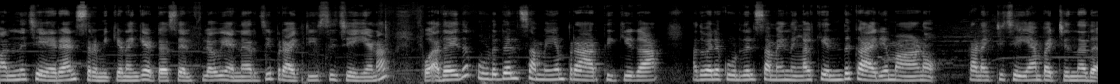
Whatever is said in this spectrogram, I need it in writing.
വന്ന് ചേരാൻ ശ്രമിക്കണം കേട്ടോ. സെൽഫ് ലവ് എനർജി പ്രാക്ടീസ് ചെയ്യണം. അതായത് കൂടുതൽ സമയം പ്രാർത്ഥിക്കുക. അതുപോലെ കൂടുതൽ സമയം നിങ്ങൾക്ക് എന്ത് കാര്യമാണോ കണക്റ്റ് ചെയ്യാൻ പറ്റുന്നത്.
